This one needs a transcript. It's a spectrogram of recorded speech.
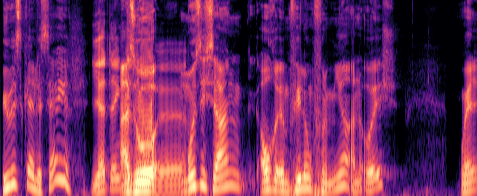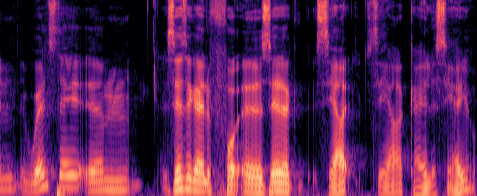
übelst geile Serie. Ja, denke Also ich auch, ja. muss ich sagen, auch Empfehlung von mir an euch. Wednesday, ähm, sehr, sehr geile, äh, sehr, sehr, sehr geile Serie, um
